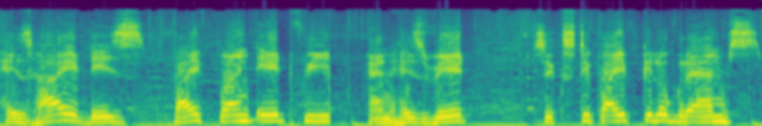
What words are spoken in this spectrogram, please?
His height is 5.8 feet and his weight 65 kilograms.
